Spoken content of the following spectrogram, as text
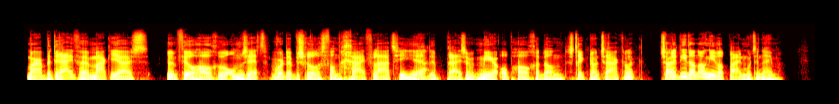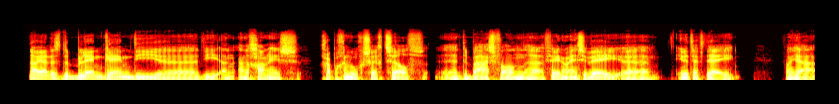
Maar bedrijven maken juist een veel hogere omzet, worden beschuldigd van grijflatie. Ja. De prijzen meer ophogen dan strikt noodzakelijk. Zouden ja. die dan ook niet wat pijn moeten nemen? Nou ja, dat is de blame game die, uh, die aan, aan de gang is. Grappig genoeg zegt zelfs uh, de baas van uh, VNO-NCW in het FD... van ja,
